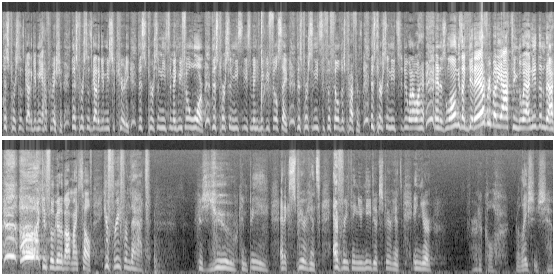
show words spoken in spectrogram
This person's got to give me affirmation. This person's got to give me security. This person needs to make me feel warm. This person needs, needs to make, make me feel safe. This person needs to fulfill this preference. This person needs to do what I want. And as long as I get everybody acting the way I need them to act, oh, I can feel good about myself. You're free from that. Because you can be and experience everything you need to experience in your vertical relationship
